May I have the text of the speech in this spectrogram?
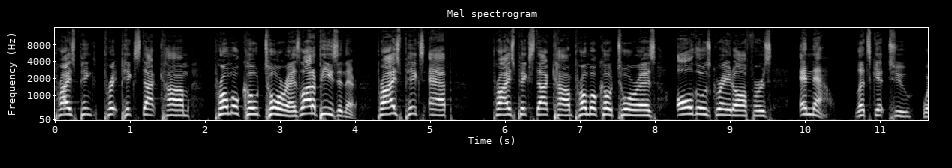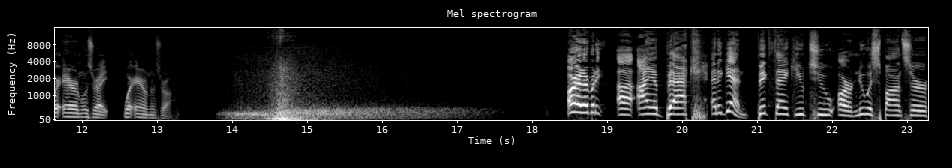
PrizePicks.com, promo code Torres. A lot of P's in there. Prize Picks app, prizepicks.com, promo code Torres, all those great offers. And now, let's get to where Aaron was right, where Aaron was wrong. All right, everybody, uh, I am back. And again, big thank you to our newest sponsor,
